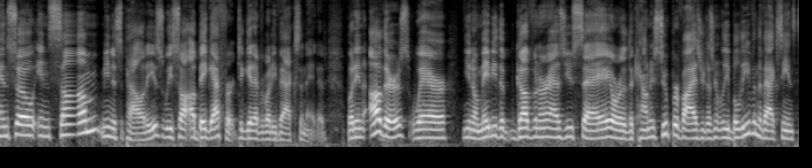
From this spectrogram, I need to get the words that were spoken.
And so in some municipalities, we saw a big effort to get everybody vaccinated. But in others, where, you know, maybe the governor, as you say, or the county supervisor doesn't really believe in the vaccines,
